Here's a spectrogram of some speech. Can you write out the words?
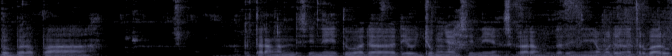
beberapa keterangan di sini itu ada di ujungnya di sini ya sekarang sudah ini yang modelnya terbaru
